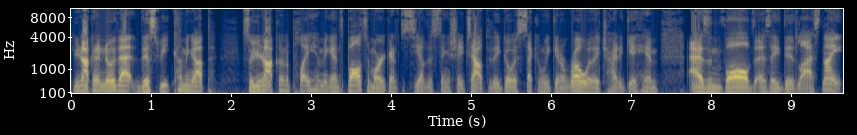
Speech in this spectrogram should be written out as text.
you're not going to know that this week coming up so you're not going to play him against Baltimore. You're going to have to see how this thing shakes out. Do they go a second week in a row where they try to get him as involved as they did last night?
